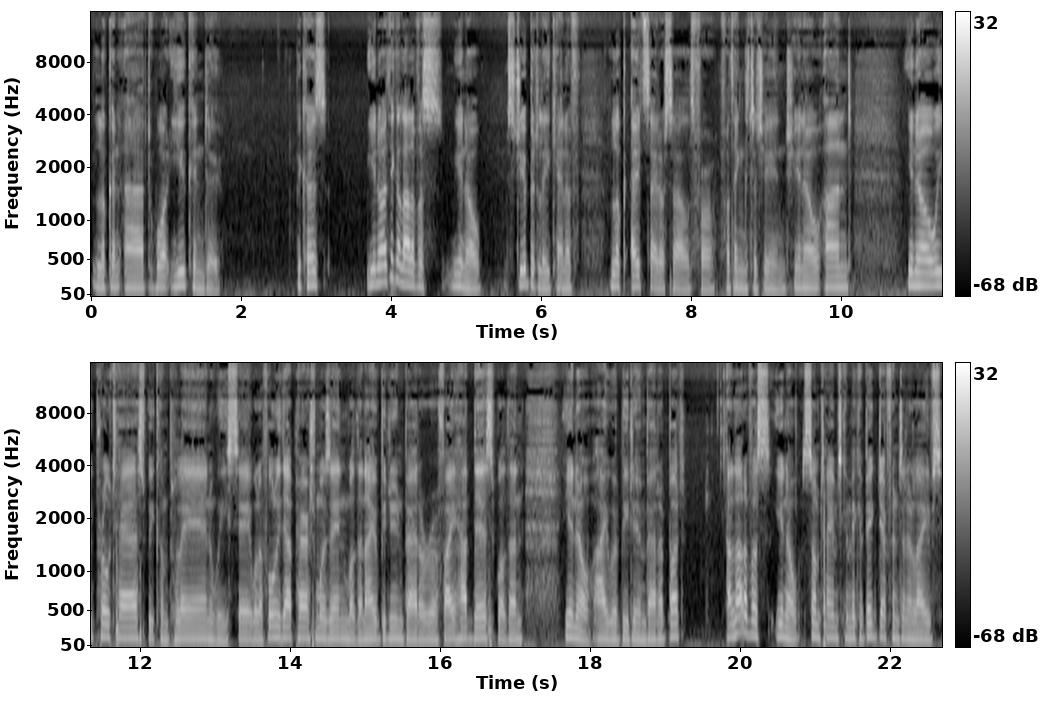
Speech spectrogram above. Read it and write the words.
looking at what you can do? Because, you know, I think a lot of us, you know, stupidly kind of look outside ourselves for, for things to change, you know, and you know, we protest, we complain, we say, well, if only that person was in, well, then I would be doing better. Or if I had this, well, then, you know, I would be doing better. But a lot of us, you know, sometimes can make a big difference in our lives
